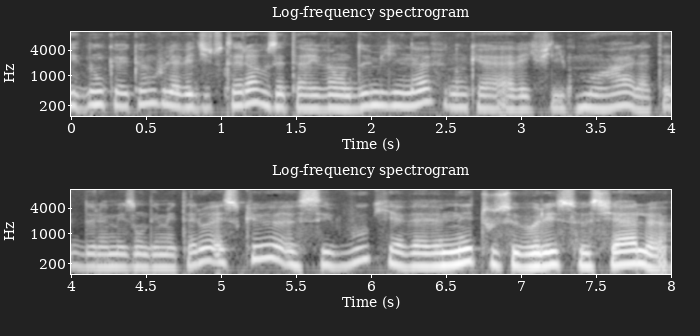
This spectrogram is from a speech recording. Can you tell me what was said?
Et donc, euh, comme vous l'avez dit tout à l'heure, vous êtes arrivé en 2009, donc euh, avec Philippe Moura à la tête de la Maison des Métallos. Est-ce que euh, c'est vous qui avez amené tout ce volet social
